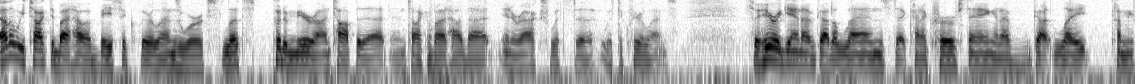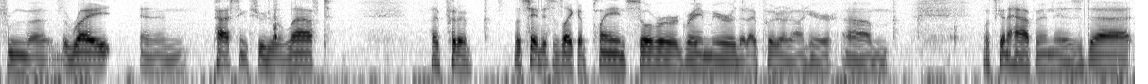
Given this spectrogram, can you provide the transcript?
Now that we talked about how a basic clear lens works, let's put a mirror on top of that and talk about how that interacts with the, with the clear lens. So here again, I've got a lens, that kind of curved thing, and I've got light coming from the, the right and passing through to the left. I put a, let's say this is like a plain silver or gray mirror that I put it on here. Um, what's going to happen is that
